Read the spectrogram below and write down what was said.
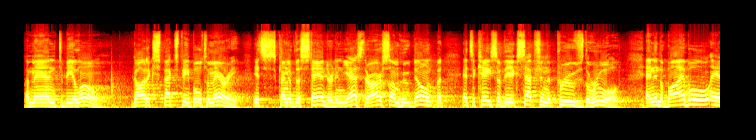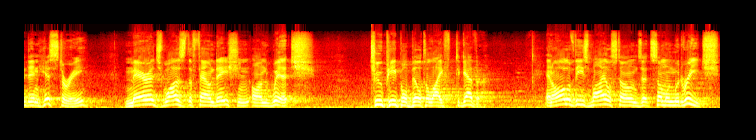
a man to be alone. God expects people to marry. It's kind of the standard. And yes, there are some who don't, but it's a case of the exception that proves the rule. And in the Bible and in history, marriage was the foundation on which two people built a life together. And all of these milestones that someone would reach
